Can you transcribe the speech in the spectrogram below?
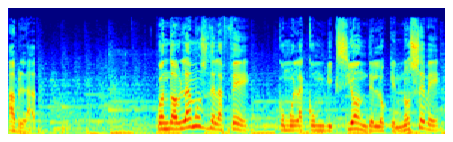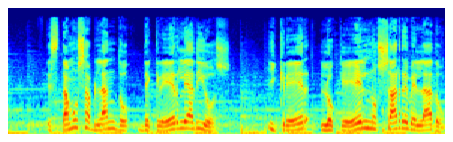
hablado. Cuando hablamos de la fe como la convicción de lo que no se ve, estamos hablando de creerle a Dios y creer lo que Él nos ha revelado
